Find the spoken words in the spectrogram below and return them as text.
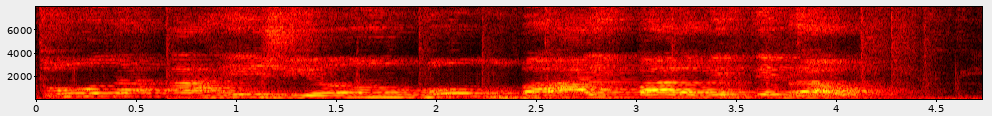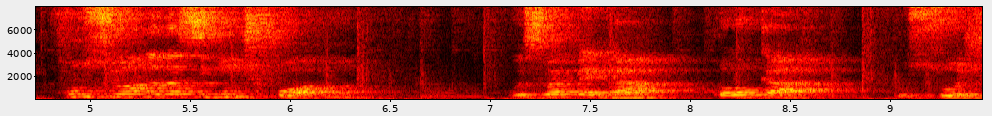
toda a região lombar e paravertebral. Funciona da seguinte forma. Você vai pegar, colocar suas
